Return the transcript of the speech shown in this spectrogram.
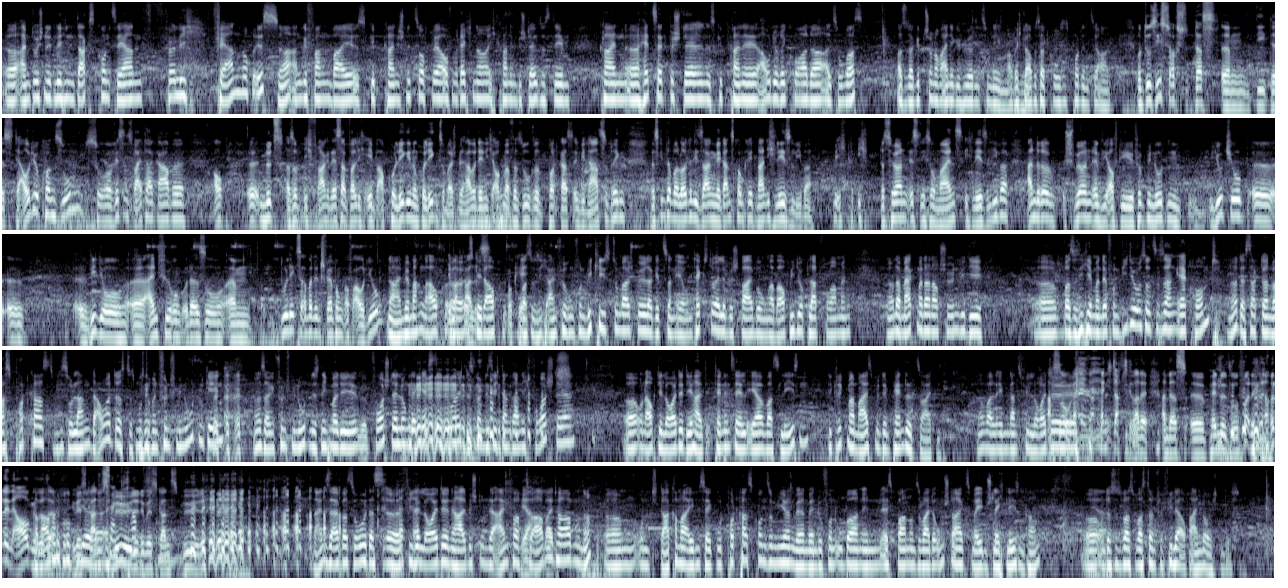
äh, einem durchschnittlichen DAX-Konzern völlig fern noch ist. Ja, angefangen bei, es gibt keine Schnittsoftware auf dem Rechner, ich kann im Bestellsystem kein äh, Headset bestellen, es gibt keine Audiorekorder, all sowas. Also da gibt es schon noch einige Hürden zu nehmen, aber ich glaube, es hat großes Potenzial. Und du siehst auch, dass ähm, die, das, der Audiokonsum zur Wissensweitergabe auch äh, nützt. Also ich frage deshalb, weil ich eben auch Kolleginnen und Kollegen zum Beispiel habe, denen ich auch immer versuche, Podcasts irgendwie nahezubringen. Es gibt aber Leute, die sagen mir ganz konkret, nein, ich lese lieber. Ich, ich, das Hören ist nicht so meins, ich lese lieber. Andere schwören irgendwie auf die fünf Minuten YouTube äh, äh, Video-Einführung oder so. Ähm, du legst aber den Schwerpunkt auf Audio. Nein, wir machen auch, äh, es geht auch, Okay. was weiß ich, Einführung von Wikis zum Beispiel, da geht es dann eher um textuelle Beschreibungen, aber auch Videoplattformen. Ja, da merkt man dann auch schön, wie die, äh, was weiß ich, jemand, der von Video sozusagen eher kommt, ne, der sagt dann, was, Podcast, wie so lang dauert das? Das muss doch in fünf Minuten gehen. Ne, sage ich, fünf Minuten ist nicht mal die Vorstellung der Gäste durch, das können die sich dann gar nicht vorstellen. Äh, und auch die Leute, die halt tendenziell eher was lesen, die kriegt man meist mit den Pendelzeiten. Ne, weil eben ganz viele Leute Ach so, ich dachte gerade an das äh, Pendel so von den, von den Augen. Kann man So, auch mal du bist ganz ja. Das müde, du bist ganz müde. Nein, es ist einfach so, dass äh, viele Leute eine halbe Stunde einfach Ja. zur Arbeit haben. Ne? Ähm, und da kann man eben sehr gut Podcast konsumieren, während wenn du von U-Bahn in S-Bahn und so weiter umsteigst, man eben schlecht lesen kann. Äh, Ja. Und das ist was, was dann für viele auch einleuchtend ist.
